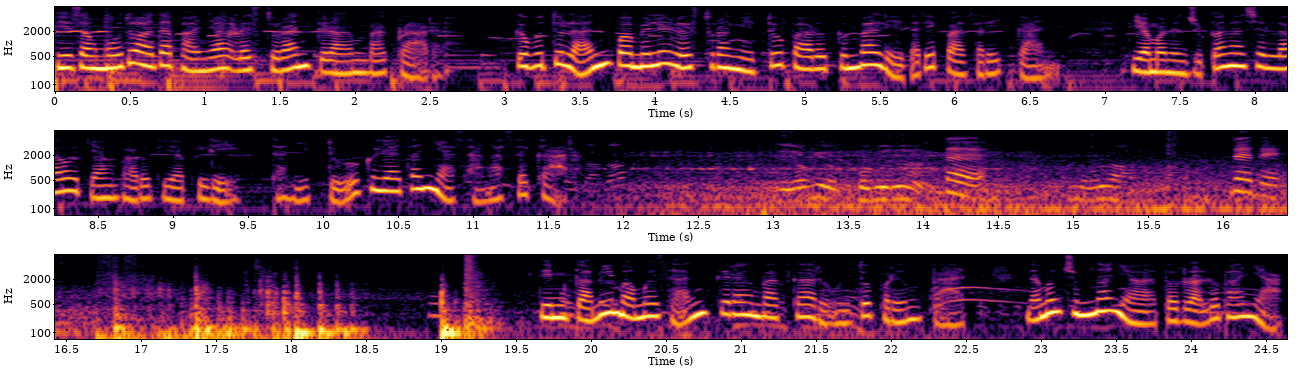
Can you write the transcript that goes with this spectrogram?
Di Songmodo ada banyak restoran kerang bakar. Kebetulan pemilik restoran itu baru kembali dari pasar ikan. Dia menunjukkan hasil laut yang baru dia beli. Dan itu kelihatannya sangat segar. 여기 보면은 네, 올라와. 네, 네. Tim kami memesan kerang bakar untuk berempat, namun jumlahnya terlalu banyak.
